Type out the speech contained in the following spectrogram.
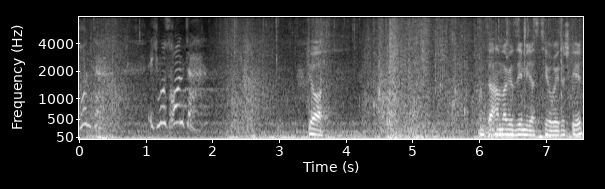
Runter! Ich muss runter! Ja. Da haben wir gesehen, wie das theoretisch geht.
